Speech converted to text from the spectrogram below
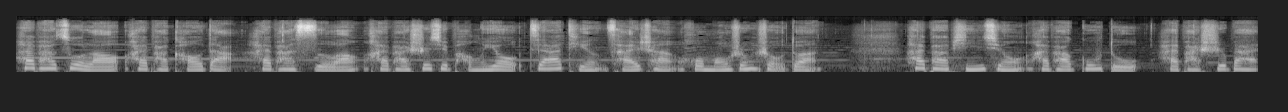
害怕坐牢，害怕拷打，害怕死亡，害怕失去朋友、家庭、财产或谋生手段，害怕贫穷，害怕孤独，害怕失败。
